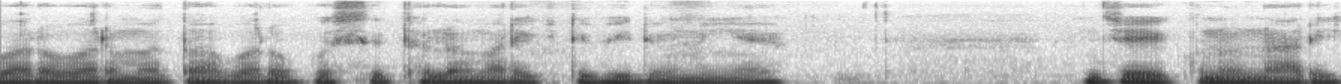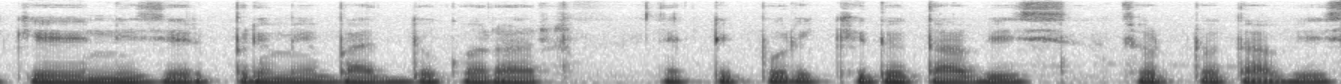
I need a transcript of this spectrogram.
বরাবর মতো আবার উপস্থিত হলো আমার একটি ভিডিও নিয়ে। যে কোনো নারীকে নিজের প্রেমে বাধ্য করার একটি পরীক্ষিত তাবিজ, ছোট্ট তাবিজ।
